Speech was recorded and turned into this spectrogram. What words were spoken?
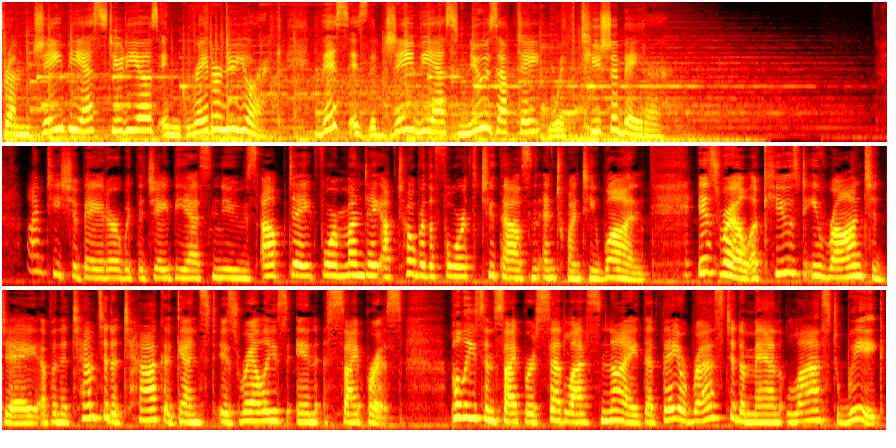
From JBS Studios in Greater New York, this is the JBS News Update with Teisha Bader. I'm Teisha Bader with the JBS News Update for Monday, October the 4th, 2021. Israel accused Iran today of an attempted attack against Israelis in Cyprus. Police in Cyprus said last night that they arrested a man last week,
